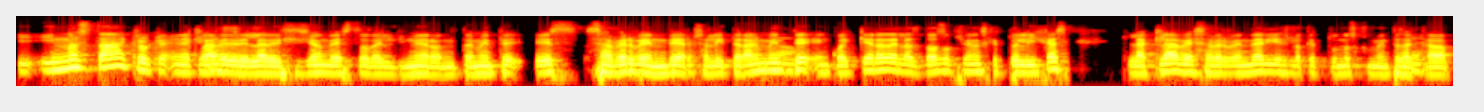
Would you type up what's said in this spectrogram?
Y, no está, creo que en la clave de la decisión de esto del dinero, netamente, es saber vender. O sea, literalmente en cualquiera de las dos opciones que tú elijas, la clave es saber vender y es lo que tú nos comentas acá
